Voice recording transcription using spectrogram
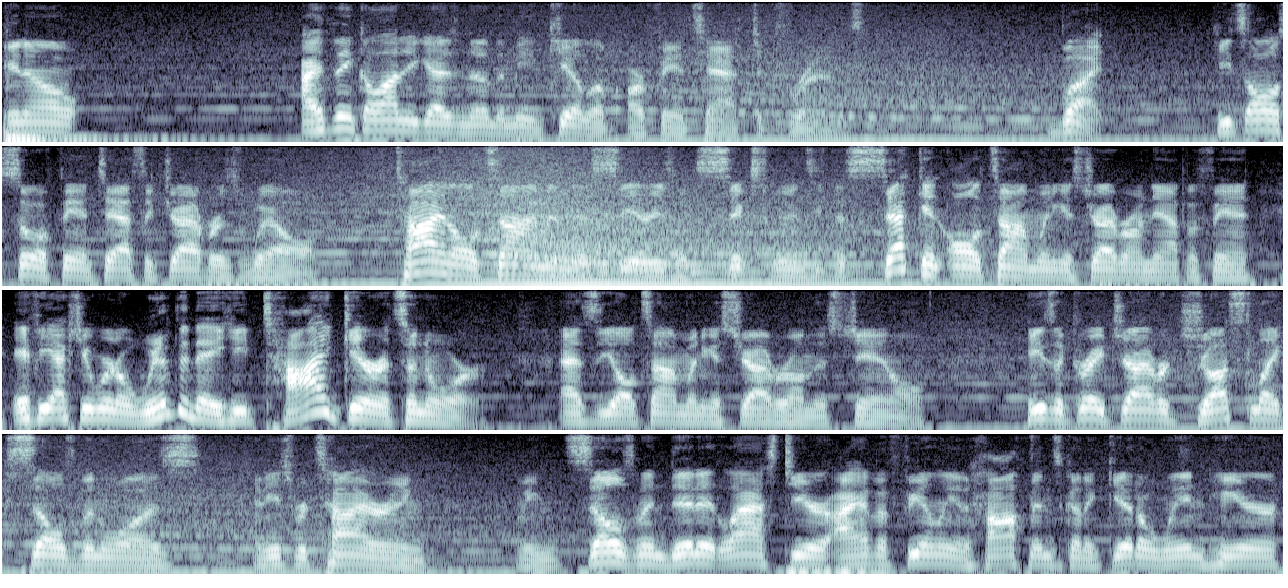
You know, I think a lot of you guys know that me and Caleb are fantastic friends. But he's also a fantastic driver as well. Tied all time in this series with six wins. He's the second all-time winningest driver on Napa Fan. If he actually were to win today, he'd tie Garrett Tenor as the all-time winningest driver on this channel. He's a great driver, just like Selsman was, and he's retiring. I mean, Selsman did it last year. I have a feeling that Hoffman's going to get a win here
